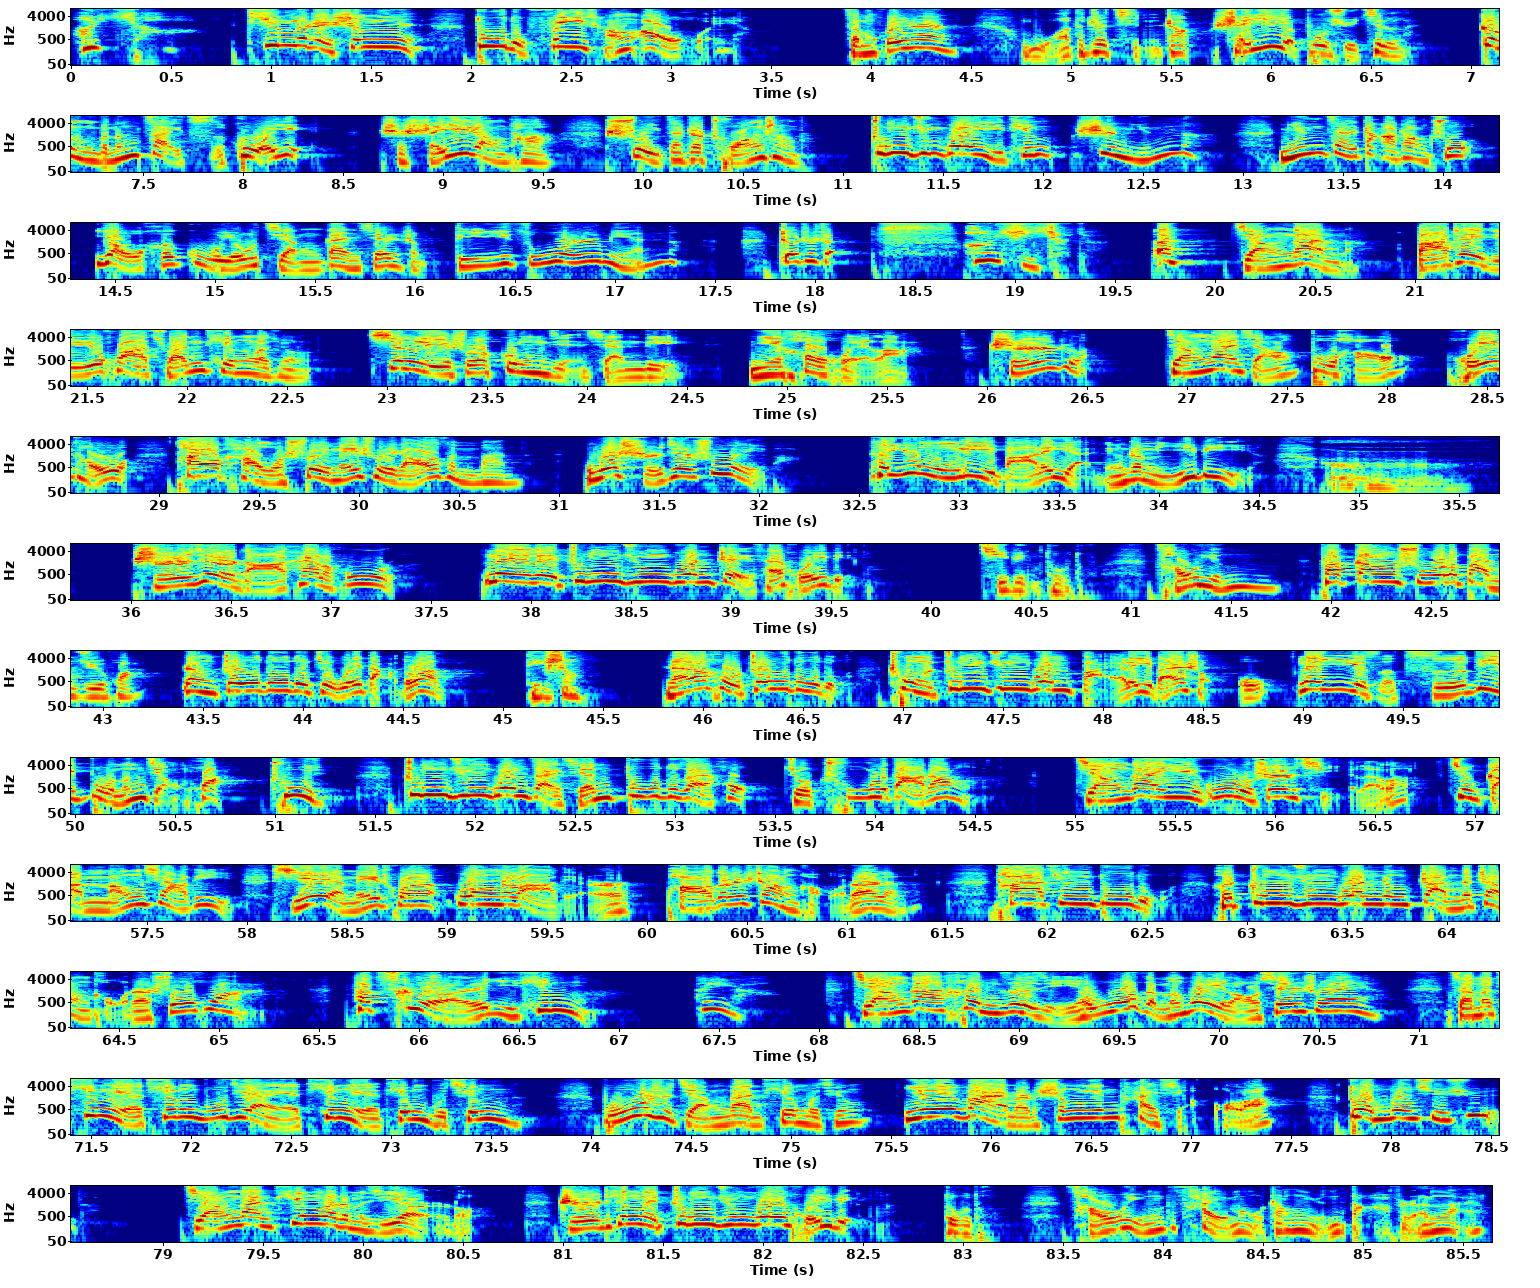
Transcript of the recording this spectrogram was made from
哎呀，听着这声音，都督非常懊悔呀。怎么回事呢？我的这寝帐谁也不许进来。更不能在此过夜。是谁让他睡在这床上的？中军官一听，是您呢。您在大帐说要和故友蒋干先生抵足而眠呢。这这这，哎呀呀！嗯，蒋干呢，把这几句话全听了去了，心里说：“恭谨贤弟，你后悔了，迟了。”蒋干想：不好，回头他要看我睡没睡着怎么办呢？我使劲睡吧。他用力把这眼睛这么一闭呀，呼。使劲打开了呼了，那位中军官这才回禀：“启禀都督，曹营。”他刚说了半句话，让周都督就给打断了。低声。然后周都督冲着中军官摆了一摆手，那意思此地不能讲话，出去。中军官在前，都督在后，就出了大帐了。蒋干一咕噜声起来了，就赶忙下地，鞋也没穿，光着袜底儿跑到这帐口这儿来了。他听都督和中军官正站在帐口这儿说话呢。他侧耳一听啊，哎呀，蒋干恨自己！我怎么未老先衰呀？怎么听也听不见，也听也听不清呢？不是蒋干听不清，因为外面的声音太小了，断断续续的。蒋干听了这么几耳朵，只听那中军官回禀：“都督，曹营的蔡瑁、张允打发人来了。”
